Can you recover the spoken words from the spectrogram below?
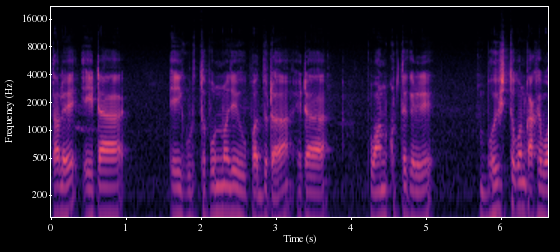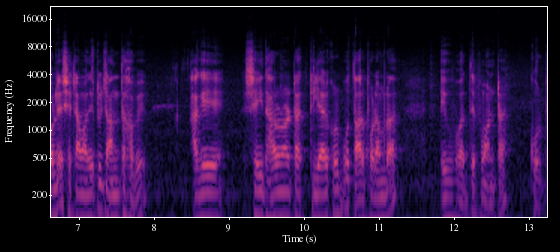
তাহলে এটা, এই গুরুত্বপূর্ণ যে উপাদ্যটা, এটা প্রমাণ করতে গেলে বহিস্থ কোণ কাকে বলে সেটা আমাদের একটু জানতে হবে। আগে সেই ধারণাটা ক্লিয়ার করব, তারপর আমরা এই উপপাদ্যের প্রমাণটা করব।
